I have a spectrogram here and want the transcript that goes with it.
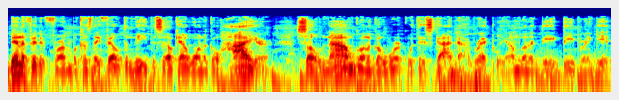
benefited from because they felt the need to say, okay, I want to go higher. So now I'm going to go work with this guy directly. I'm going to dig deeper and get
